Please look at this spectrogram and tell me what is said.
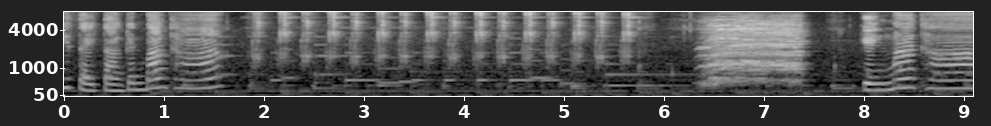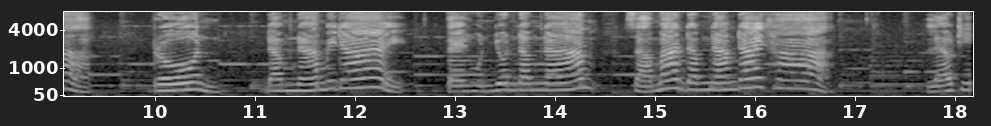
ที่แตกต่างกันบ้างคะ เก่งมากค่ะโดรนดำน้ำไม่ได้ แต่หุ่นยนต์ดำน้ำสามารถดำน้ำได้ค่ะ แล้วที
